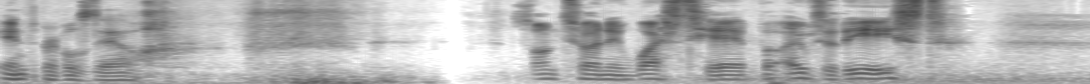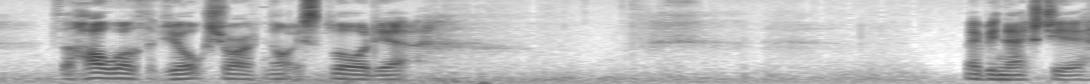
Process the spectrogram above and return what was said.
into Ribblesdale. So I'm turning west here, but over to the east, the whole wealth of Yorkshire not explored yet. Maybe next year.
